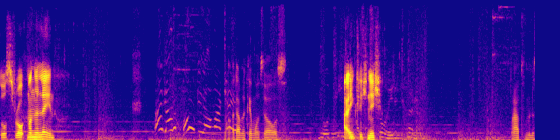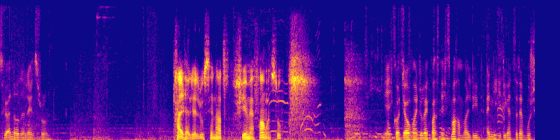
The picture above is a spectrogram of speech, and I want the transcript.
So strollt man eine Lane. Aber damit kennen wir uns ja aus. Eigentlich nicht. Ah, zumindest für andere in den Lanes schon. Alter, der Lucien hat viel mehr Farm als du. Ja, ich konnte ja auch mal direkt was nichts machen, weil die eigentlich die ganze Zeit im Busch.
